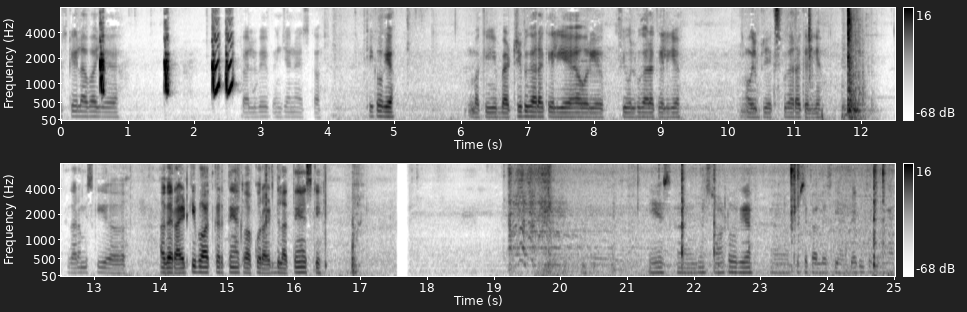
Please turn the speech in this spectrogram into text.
इसके अलावा ये वेव इंजन है इसका। ठीक हो गया। बाकी ये बैटरी वगैरह के लिए है और ये फ्यूल वगैरह के लिए ऑयल ब्रेक्स वगैरह के लिए। अगर हम इसकी अगर राइड की बात करते हैं तो आपको राइड दिलाते हैं इसकी। ये इसका इंजन स्टार्ट हो गया। सबसे पहले इसकी हैंड ब्रेक चेक करेंगे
